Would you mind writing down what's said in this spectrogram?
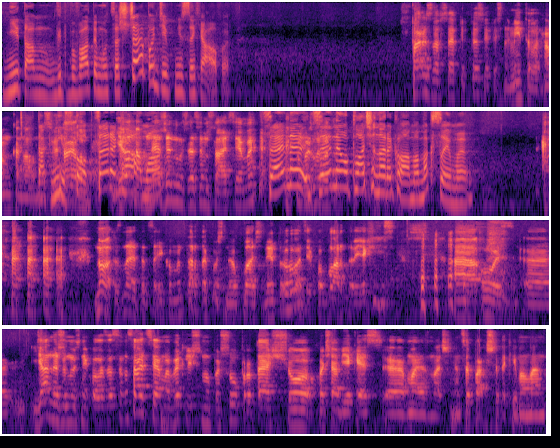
дні там відбуватимуться ще подібні заяви? Перш за все, підписуйтесь на мій телеграм-канал. Так, ні, стоп, це Я реклама. не женусь за сенсаціями. Це не це не оплачена реклама, Максиме. Ну, знаєте, цей коментар також не оплачений того, типу бартер якийсь. А, ось е, я не женусь ніколи за сенсаціями, виключно пишу про те, що хоча б якесь е, має значення. Це перший такий момент.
